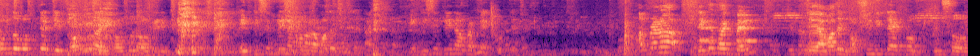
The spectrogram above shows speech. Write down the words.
বন্দোবস্তের যে ফর্মুলা এই ফর্মুলা অলরেডি এই ডিসিপ্লিন এখন আর আমাদের মধ্যে নাই। এই ডিসিপ্লিনে আমরা ব্যাক করতে চাই। আপনারা দেখে থাকবেন যে আমাদের নরসিংদীতে এখন দূষণ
